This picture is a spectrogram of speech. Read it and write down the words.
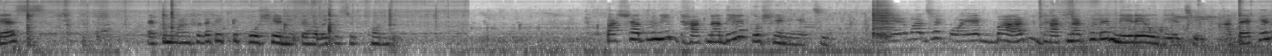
ব্যাস, এখন মাংসটাকে একটু কষিয়ে নিতে হবে কিছুক্ষণ। পাঁচ সাত মিনিট ঢাকনা দিয়ে কষিয়ে নিয়েছি। এর মাঝে কয়েকবার ঢাকনা খুলে নেড়েও দিয়েছি। আর দেখেন,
